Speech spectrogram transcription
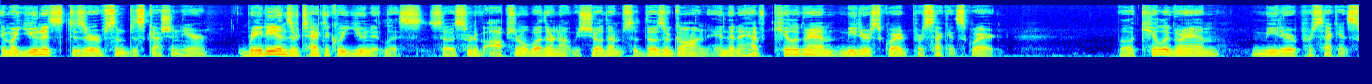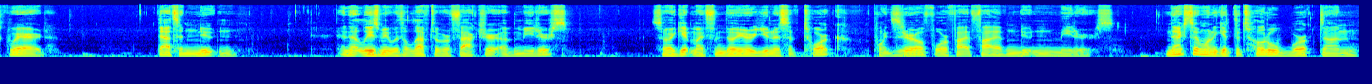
And my units deserve some discussion here. Radians are technically unitless, so it's sort of optional whether or not we show them. So those are gone. And then I have kilogram meter squared per second squared. Well, a kilogram meter per second squared, that's a Newton. And that leaves me with a leftover factor of meters. So I get my familiar units of torque, 0.0455 Newton meters. Next, I want to get the total work done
